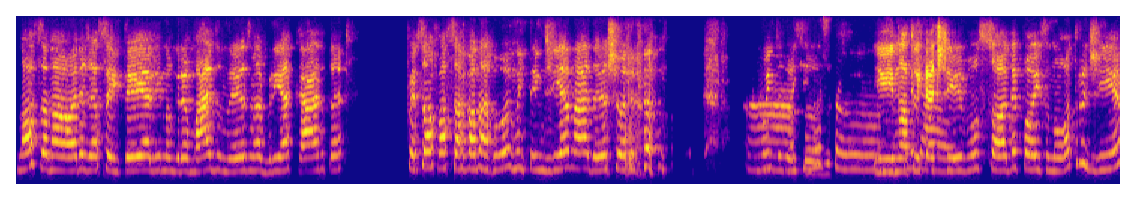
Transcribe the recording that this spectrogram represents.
Nossa, na hora já sentei ali no gramado mesmo, abri a carta, o pessoal passava na rua, não entendia nada, eu chorando. Ah, Muito gostoso. gostoso. E no aplicativo legal. só depois, no outro dia,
